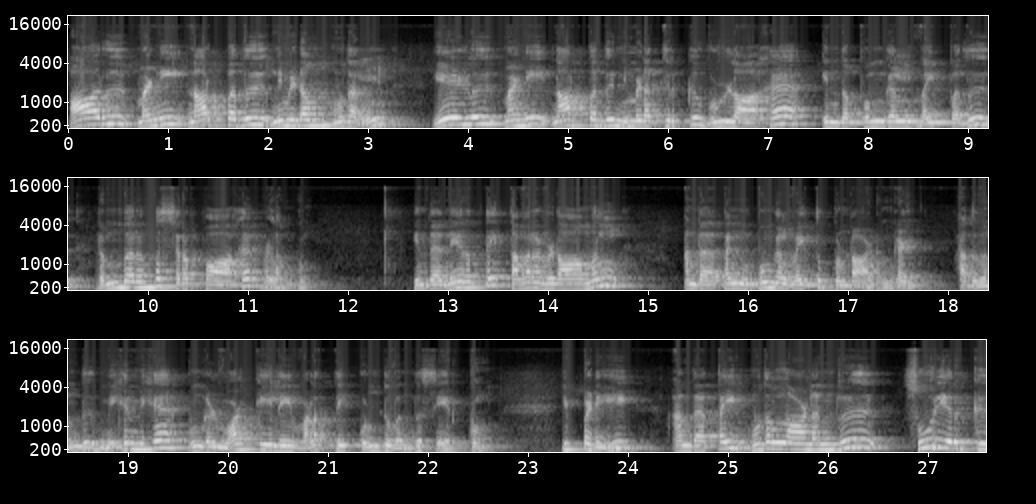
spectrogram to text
ஆறு மணி நாற்பது நிமிடம் முதல் ஏழு மணி நாற்பது நிமிடத்திற்கு உள்ளாக இந்த பொங்கல் வைப்பது ரொம்ப ரொம்ப சிறப்பாக விளங்கும். இந்த நேரத்தை தவறவிடாமல் அந்த தங் பொங்கல் வைத்து கொண்டாடுங்கள். அது வந்து மிக மிக உங்கள் வாழ்க்கையிலே வளத்தை கொண்டு வந்து சேர்க்கும். இப்படி அந்த தை முதல் நாளன்று சூரியருக்கு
